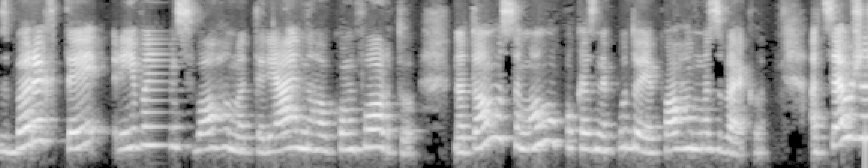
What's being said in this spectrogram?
зберегти рівень свого матеріального комфорту на тому самому показнику, до якого ми звикли. А це вже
